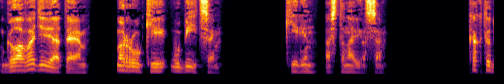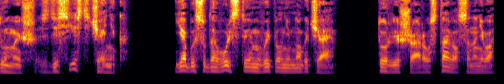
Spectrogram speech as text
Глава девятая. Руки убийцы. Кирин остановился. «Как ты думаешь, здесь есть чайник? Я бы с удовольствием выпил немного чая». Турвишар уставился на него.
